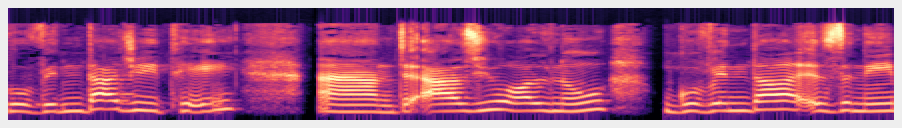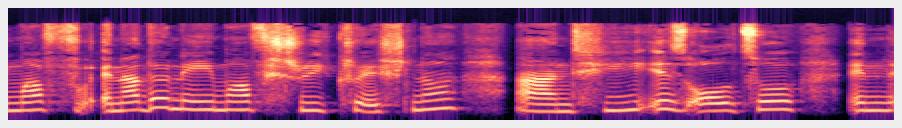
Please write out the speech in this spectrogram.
गोविंदा जी थे। And as you all know Govinda is the name of another name of Shri Krishna and he is also in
